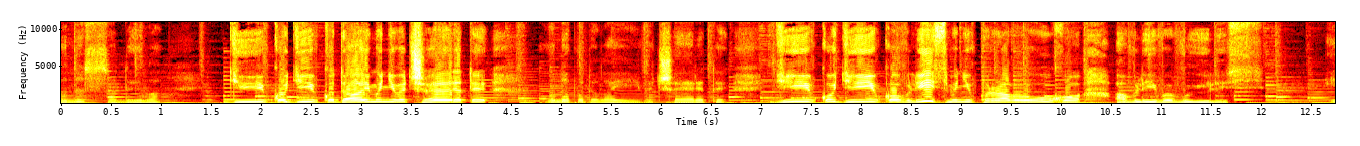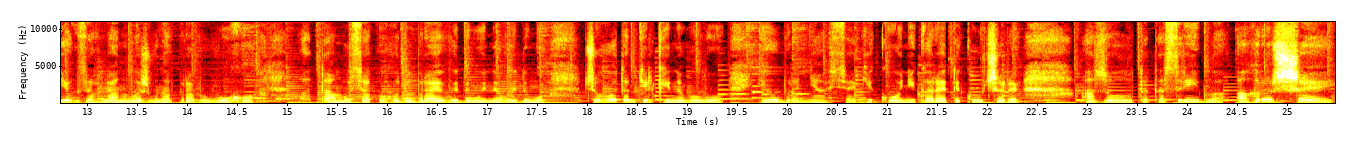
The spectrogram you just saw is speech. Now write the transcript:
Вона садила. Дівко, дівко, дай мені вечеряти. Вона подала їй вечеряти. Дівко, дівко, влізь мені в праве ухо, а в ліве вилізь. Як заглянула ж вона в праве вухо, а там усякого добра і видимо, і невидимо, чого там тільки не було, і убрання всякі, коні, карети, кучери, а золота та срібла, а грошей.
